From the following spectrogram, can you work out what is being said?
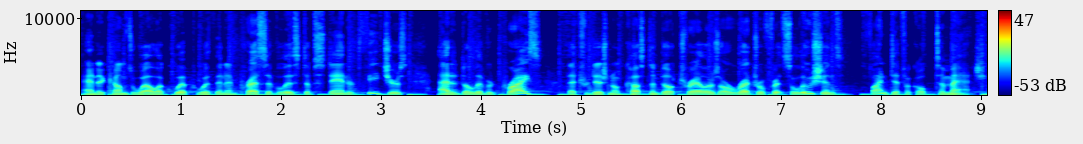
and it comes well equipped with an impressive list of standard features at a delivered price that traditional custom built trailers or retrofit solutions find difficult to match.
